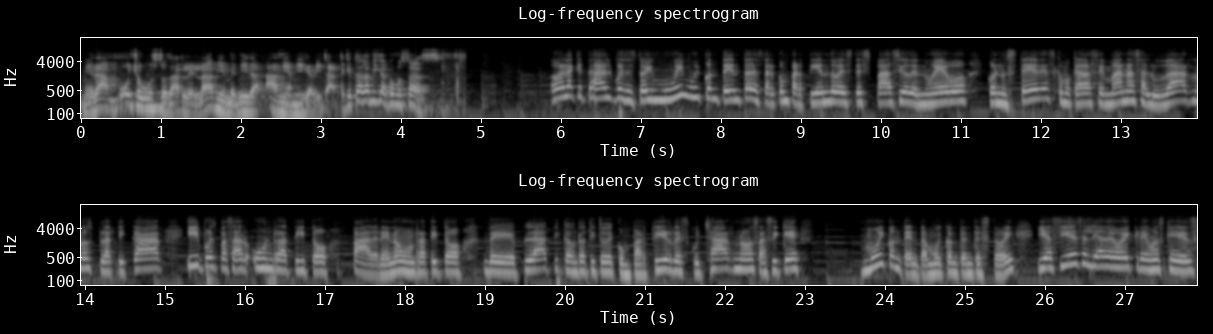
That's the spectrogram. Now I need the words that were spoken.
me da mucho gusto darle la bienvenida a mi amiga Vitarte. ¿Qué tal, amiga? ¿Cómo estás? Hola, ¿qué tal? Pues estoy muy, muy contenta de estar compartiendo este espacio de nuevo con ustedes, como cada semana, saludarlos, platicar y pues pasar un ratito padre, ¿no? Un ratito de plática, un ratito de compartir, de escucharnos. Así que muy contenta, muy contenta estoy. Y así es el día de hoy, creemos que es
